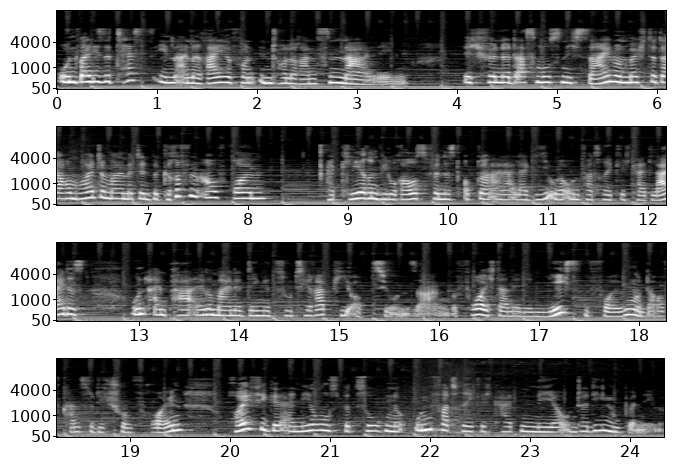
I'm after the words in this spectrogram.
und weil diese Tests ihnen eine Reihe von Intoleranzen nahelegen. Ich finde, das muss nicht sein und möchte darum heute mal mit den Begriffen aufräumen, erklären, wie du rausfindest, ob du an einer Allergie oder Unverträglichkeit leidest und ein paar allgemeine Dinge zu Therapieoptionen sagen, bevor ich dann in den nächsten Folgen, und darauf kannst du dich schon freuen, häufige ernährungsbezogene Unverträglichkeiten näher unter die Lupe nehme.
